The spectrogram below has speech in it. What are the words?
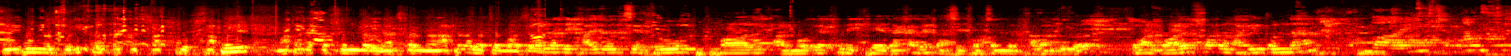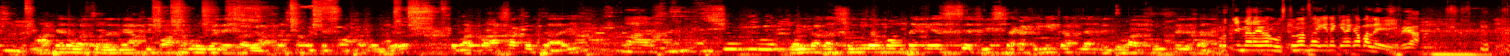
সম্পূর্ণ পরিকল্পনা সাত ফুট সাপের মাথার একটা সুন্দরী রাজকন্যা আঠারো বছর বয়স। খাই বলছে, দুধ, ফল আর মধু এক্ষুনি খেয়ে দেখাবে তার সেই পছন্দের খাবারগুলো। তোমার বয়স কত নাগিন কন্যা? আঠেরো বছরের মেয়ে আপনি কথা বলবেন এইভাবে আপনার সঙ্গে সে কথা বলবে। তোমার বাসা কোথায়? কলকাতার সুন্দরবন থেকে এসছে বিশ টাকা টিকিট কাটলে আপনি দুবার ফুল থেকে যান প্ৰতিমাৰে এইবাৰ বস্তুখন চাই কিনে কেনেকুৱা পালে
